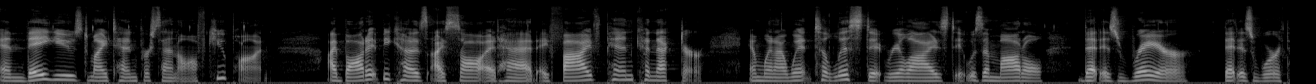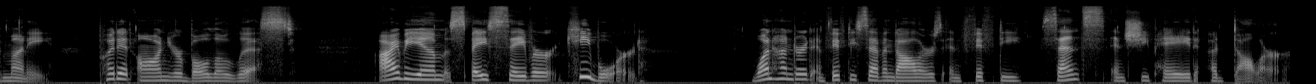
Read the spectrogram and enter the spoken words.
and they used my 10% off coupon. I bought it because I saw it had a 5 pin connector and when I went to list it realized it was a model that is rare that is worth money. Put it on your BOLO list. IBM Space Saver keyboard $157.50 and she paid a dollar.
